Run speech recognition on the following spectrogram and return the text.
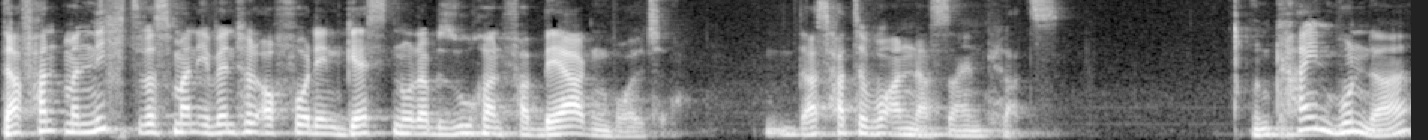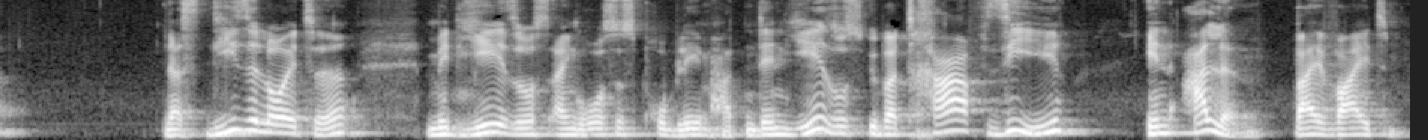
Da fand man nichts, was man eventuell auch vor den Gästen oder Besuchern verbergen wollte. Das hatte woanders seinen Platz. Und kein Wunder, dass diese Leute mit Jesus ein großes Problem hatten, denn Jesus übertraf sie in allem bei weitem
